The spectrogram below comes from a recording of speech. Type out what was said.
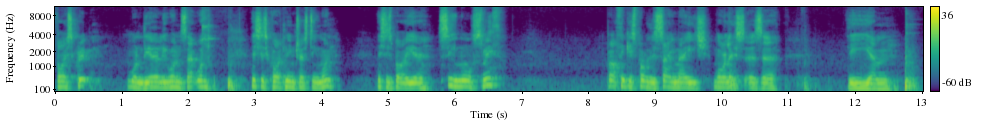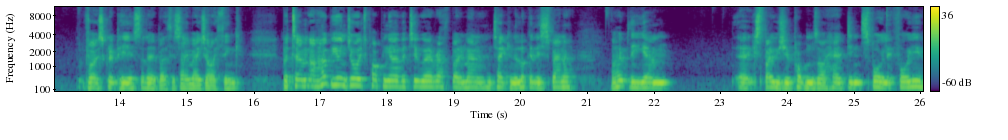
vice grip, one of the early ones, that one. This is quite an interesting one. This is by uh, Seymour Smith. But I think it's probably the same age, more or less, as uh, the um, vice grip here. So they're both the same age, I think. But um, I hope you enjoyed popping over to uh, Rathbone Manor and taking a look at this spanner. I hope the um, uh, exposure problems I had didn't spoil it for you.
